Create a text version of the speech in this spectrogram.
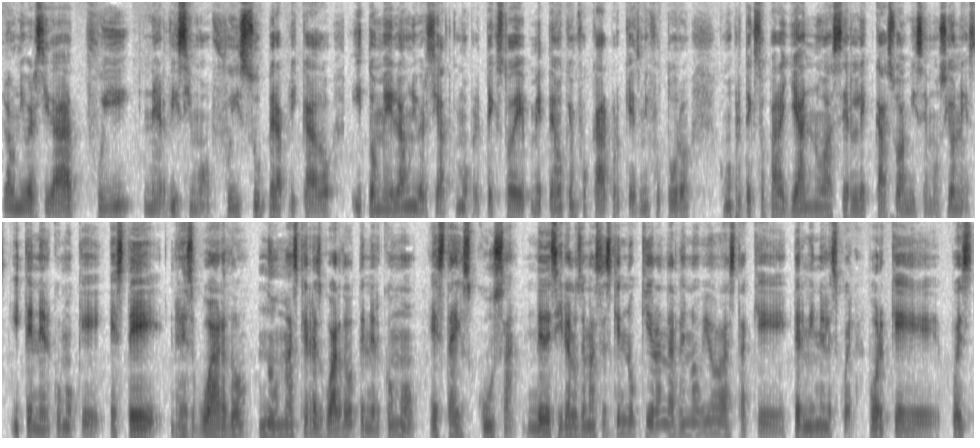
la universidad fui nerdísimo, fui súper aplicado y tomé la universidad como pretexto de me tengo que enfocar porque es mi futuro, como pretexto para ya no hacerle caso a mis emociones y tener como que este resguardo, no más que resguardo, tener como esta excusa de decir a los demás es que no quiero andar de novio hasta que termine la escuela, porque pues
